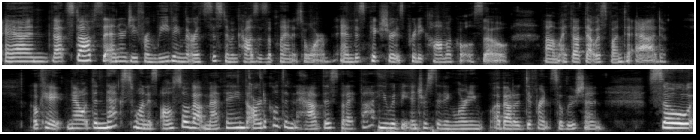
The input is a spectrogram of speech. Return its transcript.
and that stops the energy from leaving the Earth's system and causes the planet to warm. And this picture is pretty comical. So um, I thought that was fun to add. Okay, now the next one is also about methane. The article didn't have this, but I thought you would be interested in learning about a different solution. So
